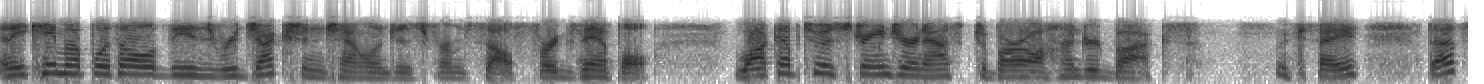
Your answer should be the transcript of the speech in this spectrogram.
And he came up with all of these rejection challenges for himself. For example, walk up to a stranger and ask to borrow a hundred bucks. Okay, that's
